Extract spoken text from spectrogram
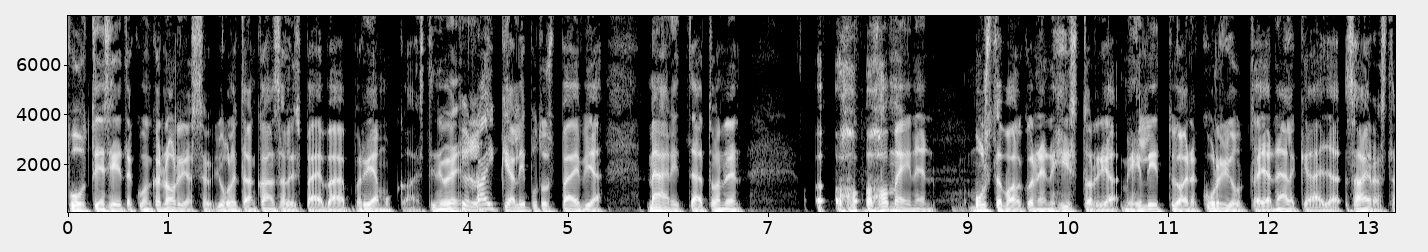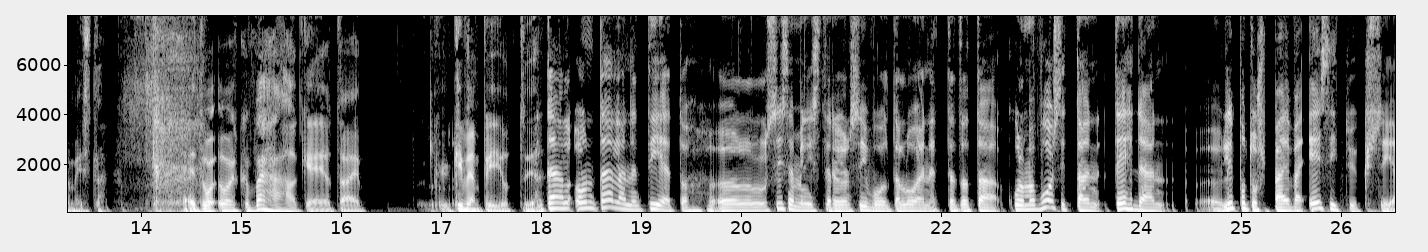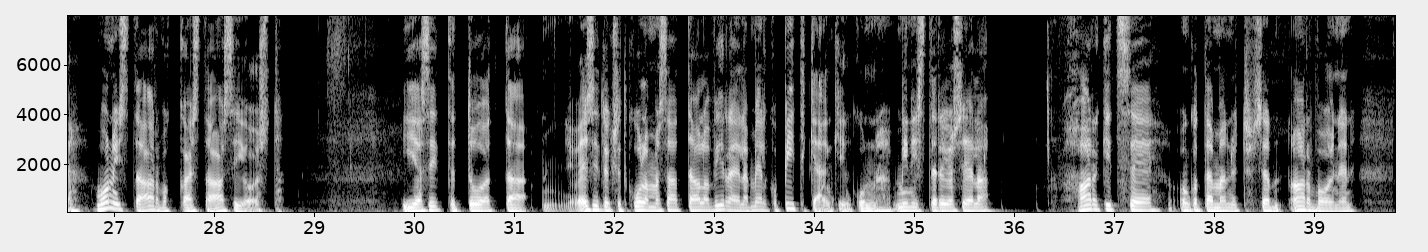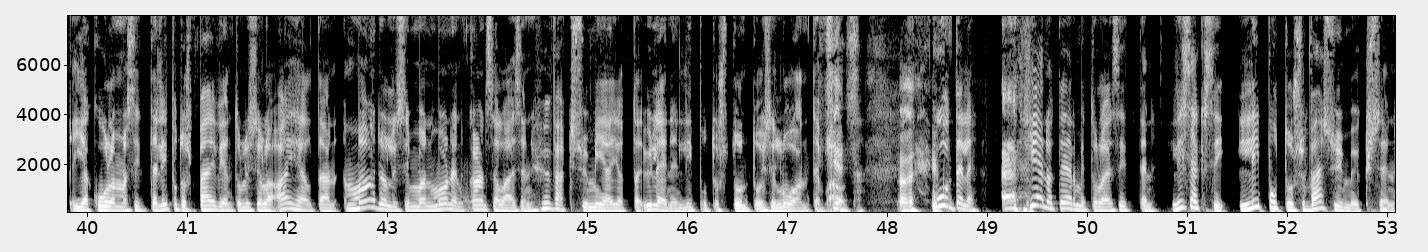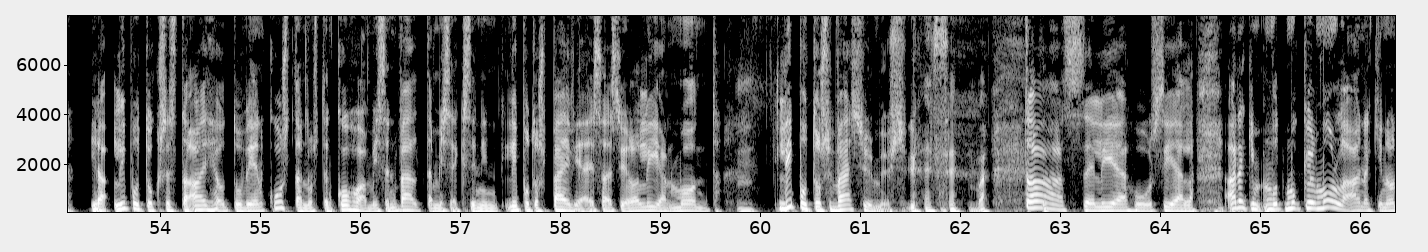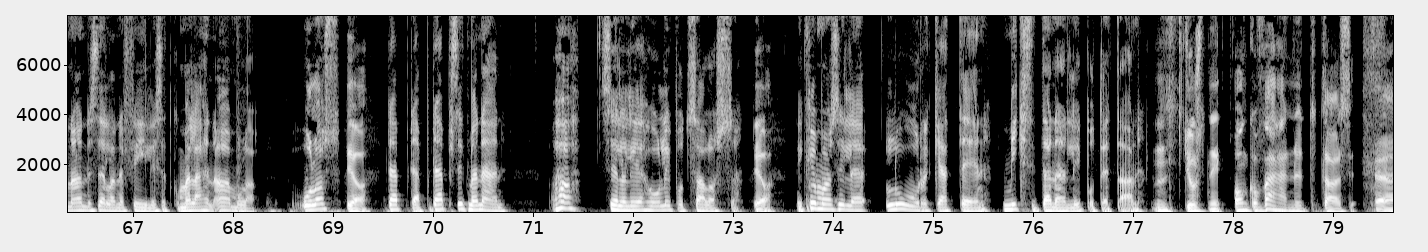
puhuttiin siitä, kuinka Norjassa juhlitaan kansallispäivää riemukkaasti, niin Kyllä. kaikkia liputuspäiviä määrittää tuonne ho- homeinen mustavalkoinen historia, mihin liittyy aina kurjuutta ja nälkää ja sairastamista. Et vo- voisiko vähän hakea jotain kivempiä juttuja? Täällä on tällainen tieto sisäministeriön sivuilta luen, että tota, kuulemma vuosittain tehdään liputuspäiväesityksiä monista arvokkaista asioista. Ja sitten tuota, esitykset kuulemma saattaa olla vireillä melko pitkäänkin, kun ministeriö siellä harkitsee, onko tämä nyt sen arvoinen. Ja kuulemma sitten liputuspäivien tulisi olla aiheeltaan mahdollisimman monen kansalaisen hyväksymiä, jotta yleinen liputus tuntuisi luontevalta. Yes. Kuuntele, hieno termi tulee sitten. Lisäksi liputusväsymyksen ja liputuksesta aiheutuvien kustannusten kohoamisen välttämiseksi, niin liputuspäiviä ei saisi olla liian monta. Mm. Liputusväsymys. Taas se liehuu siellä. Ainakin, mutta kyllä mulla ainakin on aina sellainen fiilis, että kun mä lähden aamulla ulos, Joo. dap, dap, dap, sit mä näen, aha, siellä liehuu liput salossa. Joo. Niin kyllä mä oon sille luuri käteen, miksi tänään liputetaan. Mm, just niin. Onko vähän nyt taas äh,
